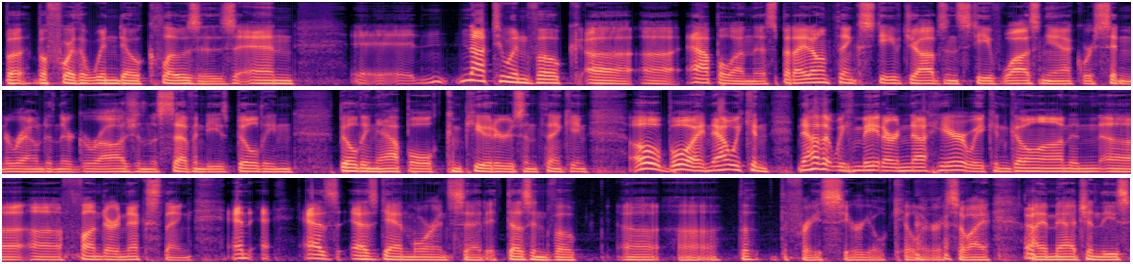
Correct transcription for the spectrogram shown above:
bu- before the window closes and. Not to invoke uh, uh, Apple on this, but I don't think Steve Jobs and Steve Wozniak were sitting around in their garage in the '70s building building Apple computers and thinking, "Oh boy, now we can now that we've made our nut here, we can go on and uh, uh, fund our next thing." And as as Dan Moren said, it does invoke uh, uh, the the phrase serial killer. So I, I imagine these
